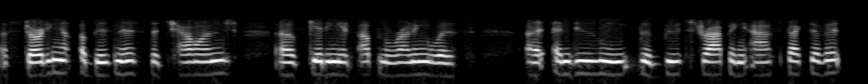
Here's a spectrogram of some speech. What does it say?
of starting a business, the challenge of getting it up and running with uh, and doing the bootstrapping aspect of it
